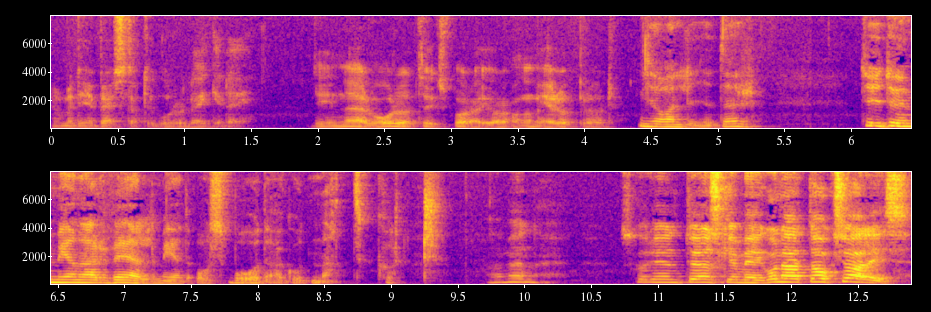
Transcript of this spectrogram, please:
Ja, men det är bäst att du går och lägger dig. Din närvaro tycks bara göra honom mer upprörd. Jag lider. Ty du menar väl med oss båda. God natt, Kurt. Ja, men ska du inte önska mig godnatt också, Alice?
